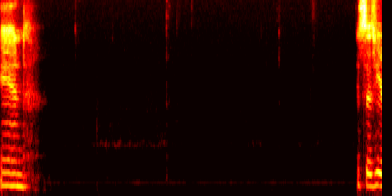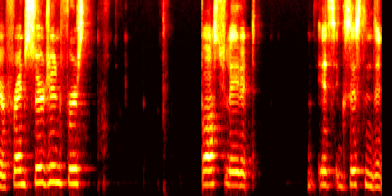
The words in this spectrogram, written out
And it says here a French surgeon first postulated its existence in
